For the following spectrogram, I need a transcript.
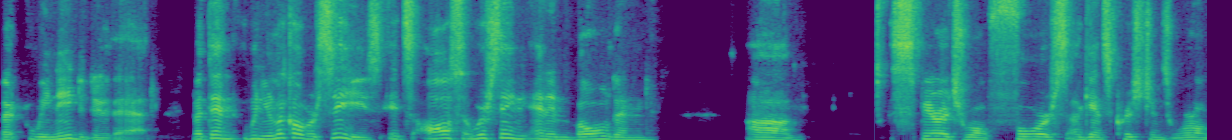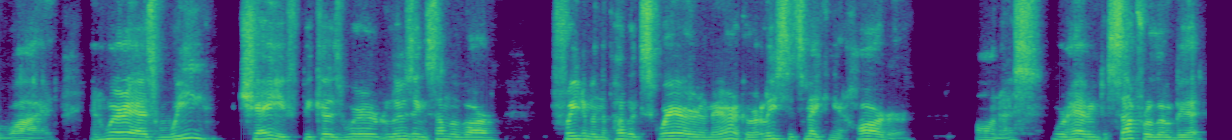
but we need to do that but then when you look overseas it's also we're seeing an emboldened uh, spiritual force against christians worldwide and whereas we chafe because we're losing some of our freedom in the public square in America, or at least it's making it harder on us, we're having to suffer a little bit.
